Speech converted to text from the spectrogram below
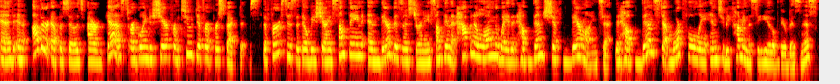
And in other episodes, our guests are going to share from two different perspectives. The first is that they'll be sharing something in their business journey, something that happened along the way that helped them shift their mindset, that helped them step more fully into becoming the CEO of their business.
